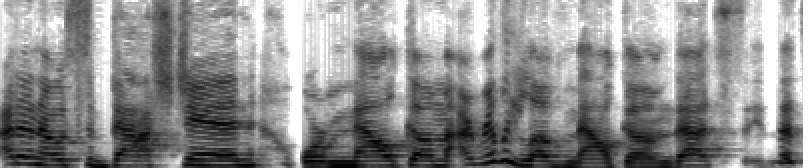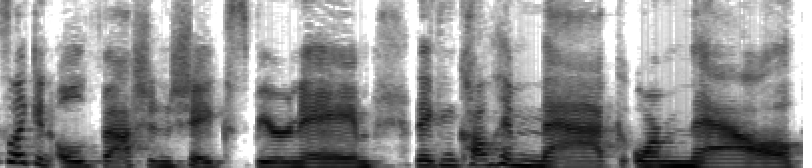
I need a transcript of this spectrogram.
I don't know, Sebastian or Malcolm. I really love Malcolm. That's that's like an old-fashioned Shakespeare name. They can call him Mac or Mal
